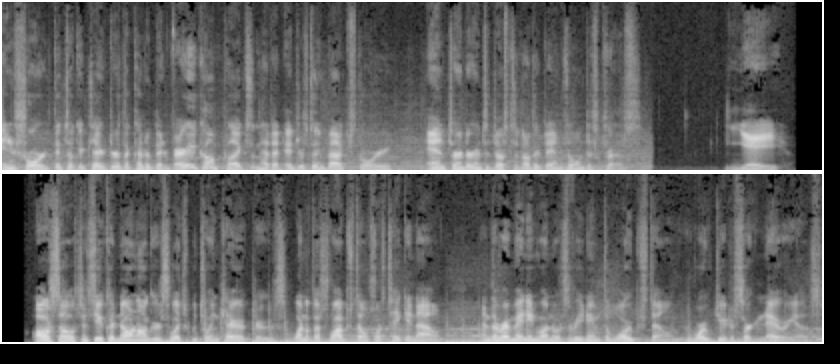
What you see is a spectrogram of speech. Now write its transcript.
In short, they took a character that could have been very complex and had an interesting backstory, and turned her into just another damsel in distress. Yay. Also, since you could no longer switch between characters, one of the swap stones was taken out, and the remaining one was renamed the Warp Stone, warped you to certain areas.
